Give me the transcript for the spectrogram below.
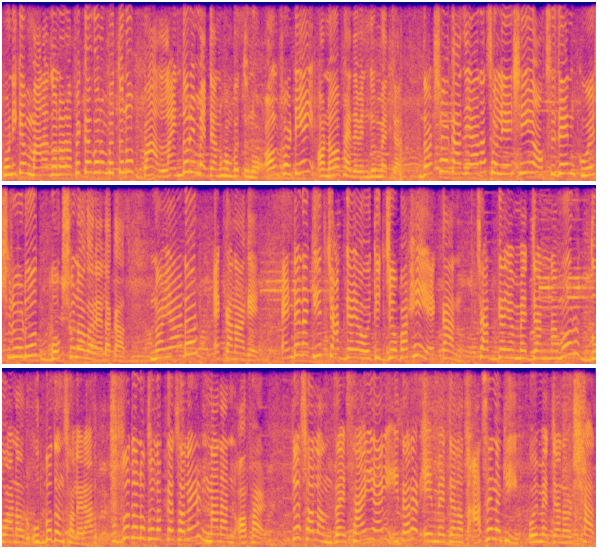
খনিকে মারা জনের অপেক্ষা গরম হইতো বা লাইন ধরি মেজান হম হইতো অল্পটিয়াই অন খাই দেবেন গু মেজান দর্শক আজি আনা চলে আসি অক্সিজেন কুয়েশ রোড বক্সুনগর এলাকাত। নয়াডর একান আগে এন্ডে নাকি চাটগাঁয়া ঐতিহ্যবাহী একান চাটগাঁয়া মেজান নামর দোয়ানোর উদ্বোধন চলে। আর উদ্বোধন উপলক্ষে চলে নানান অফার তো চলন, যাই চাই আই ইতারার এই মেজানত আছে নাকি? ওই মেজানোর স্বাদ।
